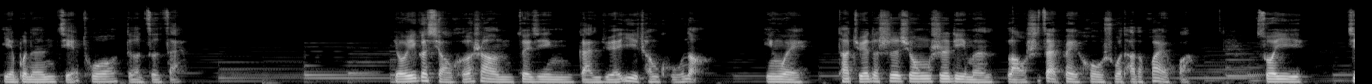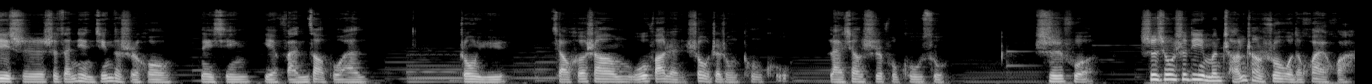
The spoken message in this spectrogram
也不能解脱得自在。有一个小和尚最近感觉异常苦恼，因为他觉得师兄师弟们老是在背后说他的坏话，所以。即使是在念经的时候，内心也烦躁不安。终于，小和尚无法忍受这种痛苦，来向师傅哭诉：“师傅，师兄师弟们常常说我的坏话，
